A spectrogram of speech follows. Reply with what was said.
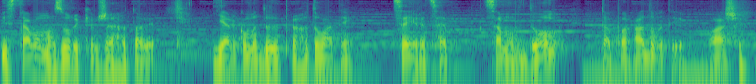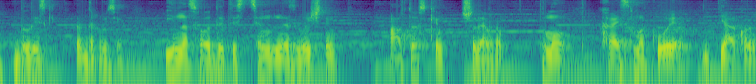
і страва мазурики вже готові. Я рекомендую приготувати цей рецепт саме вдома та порадувати ваших близьких та друзів і насолодитись цим незвичним авторським шедевром. Тому хай смакує, дякую.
